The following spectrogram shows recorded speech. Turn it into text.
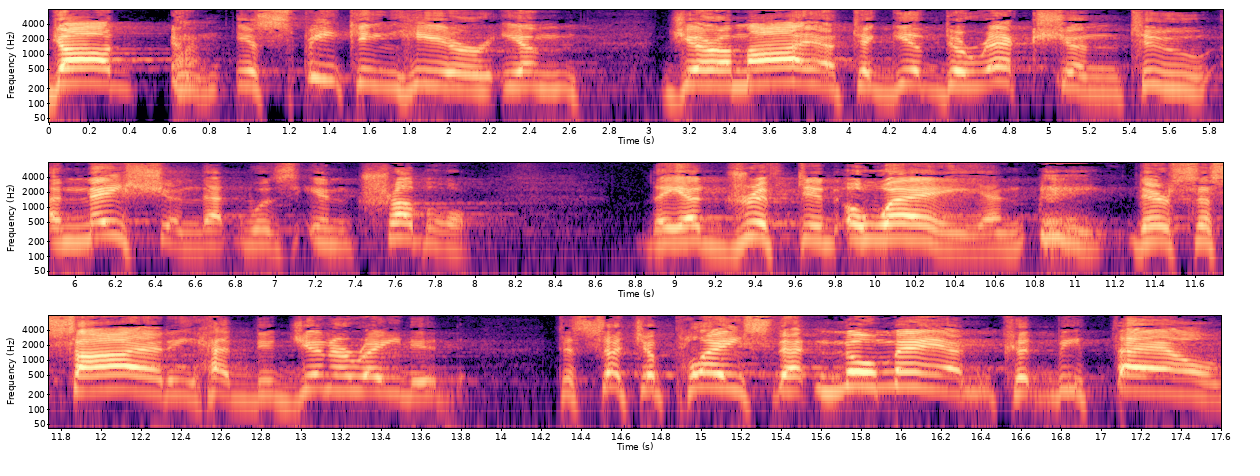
God is speaking here in Jeremiah to give direction to a nation that was in trouble. They had drifted away and their society had degenerated to such a place that no man could be found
